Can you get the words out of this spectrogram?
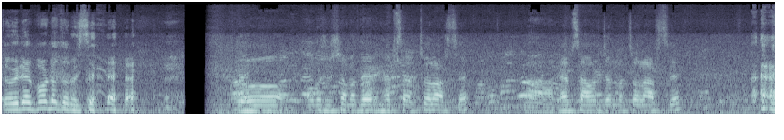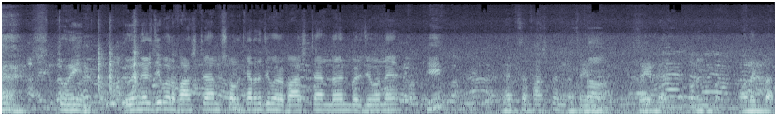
তো এটার ফটো তো রয়েছে। তো অবশেষে আমাদের হ্যাপসা চলে আসছে। হ্যাপসা হওয়ার জন্য চলে আসছে। তুহিন তুহিনের জীবনে ফার্স্ট টাইম সরকারের জীবনে ফার্স্ট টাইম নয়নবার জীবনে? কি? হ্যাপসা ফার্স্ট টাইম না সেকেন্ড টাইম অনেকবার।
